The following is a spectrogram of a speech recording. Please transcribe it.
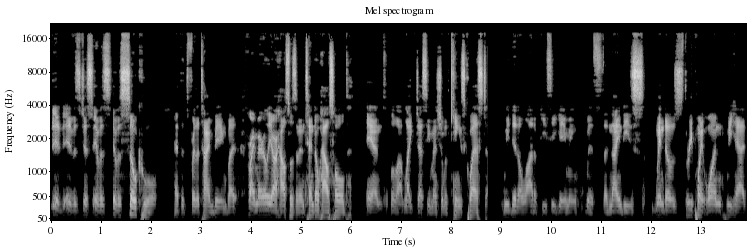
It, it was just it was it was so cool at the for the time being. But primarily, our house was a Nintendo household, and uh, like Jessie mentioned with King's Quest, we did a lot of PC gaming with the 90s Windows 3.1. We had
